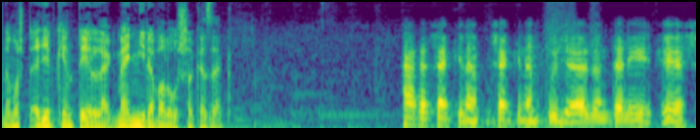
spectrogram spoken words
de most egyébként tényleg mennyire valósak ezek? Hát ezt senki nem, senki nem tudja eldönteni, és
